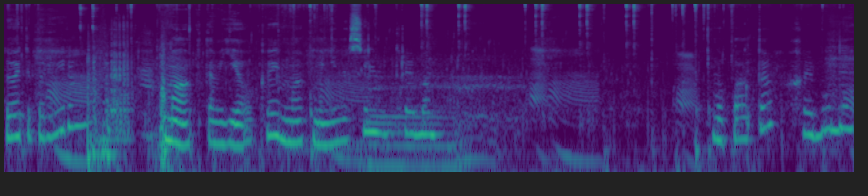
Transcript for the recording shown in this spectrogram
давайте перевіримо. Мак там є, окей, мак мені не сильно треба. Лопата, хай буде.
